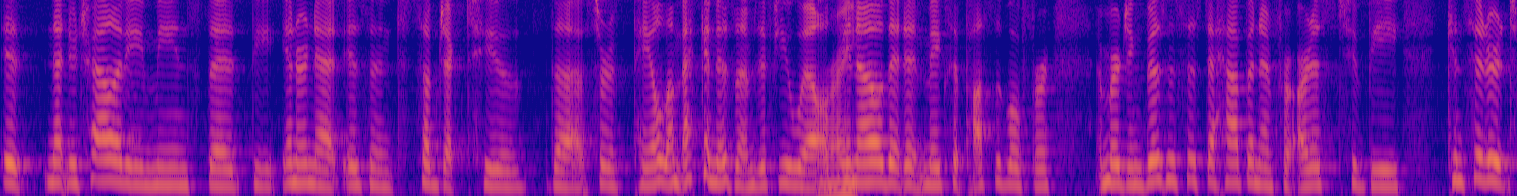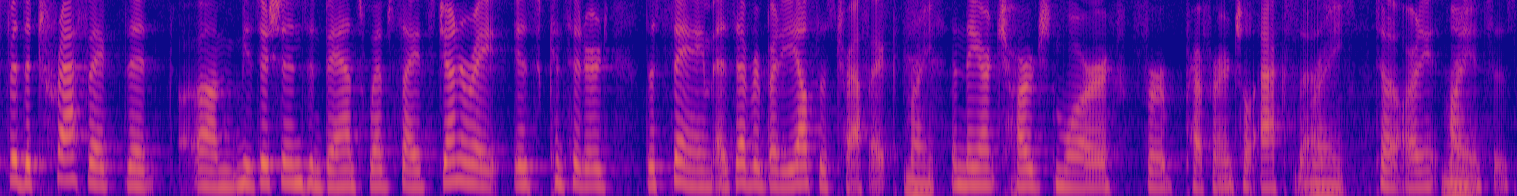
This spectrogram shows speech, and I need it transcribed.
it, net neutrality means that the internet isn't subject to the sort of payola mechanisms, if you will. You know that it makes it possible for emerging businesses to happen and for artists to be considered for the traffic that um, musicians and bands' websites generate is considered the same as everybody else's traffic, Right. and they aren't charged more for preferential access Right. to audi- Right. audiences.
